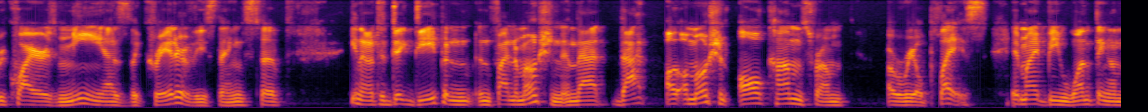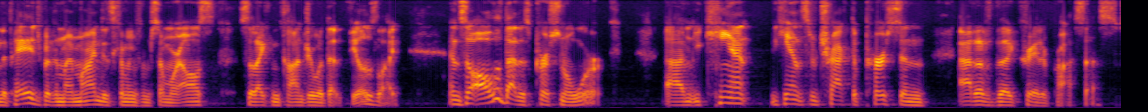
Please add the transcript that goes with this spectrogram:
requires me as the creator of these things to you know to dig deep and, and find emotion and that that uh, emotion all comes from a real place. It might be one thing on the page, but in my mind, it's coming from somewhere else so that I can conjure what that feels like. And so all of that is personal work. Um, you can't you can't subtract the person out of the creative process.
